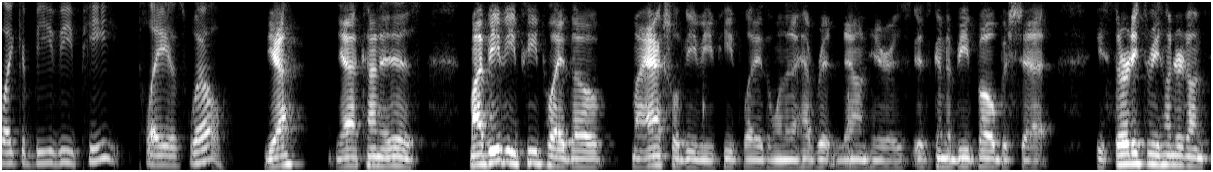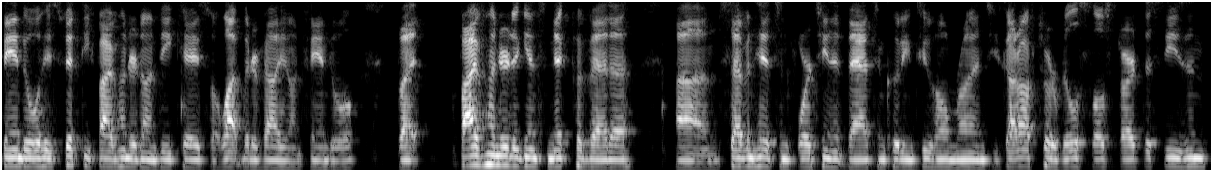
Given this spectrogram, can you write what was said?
like a BVP play as well. Yeah, yeah, kind of is. My BVP play, though, my actual BVP play, the one that I have written down here, is is going to be Bo Bichette. He's 3,300 on FanDuel. He's 5,500 on DK, so a lot better value on FanDuel. But 500 against Nick Pivetta, um, seven hits and 14 at bats, including two home runs. He's got off to a real slow start this season.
